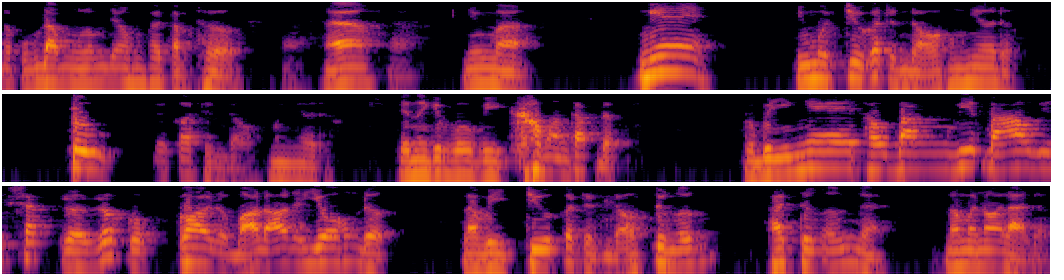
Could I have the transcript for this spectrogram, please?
nó cũng đông lắm chứ không phải tầm thường à. À. nhưng mà nghe nhưng mà chưa có trình độ không nhớ được tu để có trình độ mới nhớ được cho nên cái vô vi không ăn cắp được rồi bị nghe thâu băng, viết báo, viết sách, rồi rốt cuộc coi rồi bỏ đó rồi vô không được. Là vì chưa có trình độ tương ứng. Phải tương ứng nè. Nó mới nói lại được.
